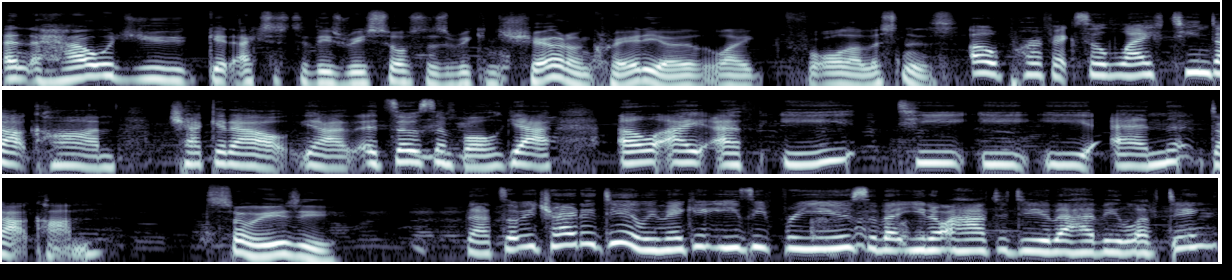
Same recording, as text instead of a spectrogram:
And how would you get access to these resources? We can share it on Cradio, like for all our listeners. Oh, perfect. So lifeteen.com. Check it out. Yeah, it's so simple. Yeah. L I F E T E E N dot com. So easy. That's what we try to do. We make it easy for you so that you don't have to do the heavy lifting.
